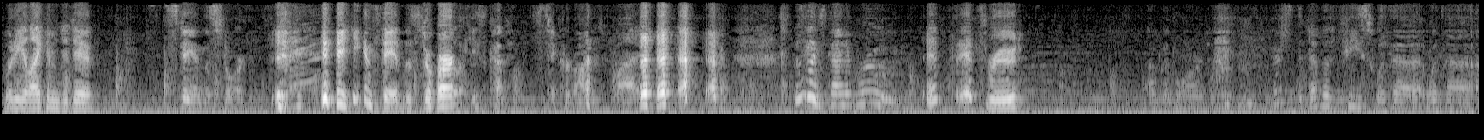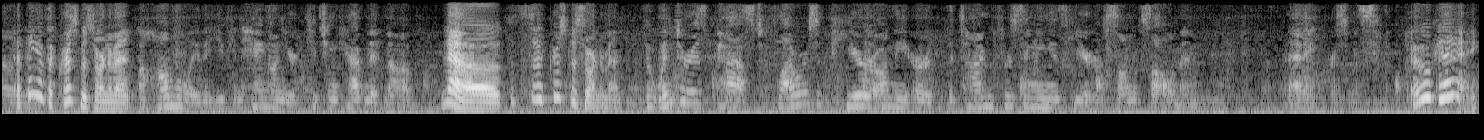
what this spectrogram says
What do you like him to do? Stay in the store. he can stay at the store. Look, he's got a sticker on his butt. this looks, kind of rude. It, it's rude. Oh, good lord. Here's the dove of peace with a with a. Um, I think it's a Christmas ornament. a homily that you can hang on your kitchen cabinet knob. No, it's a Christmas ornament. The winter is past, flowers appear on the earth, the time for singing is here. Song of Solomon. That ain't Christmas. Okay.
